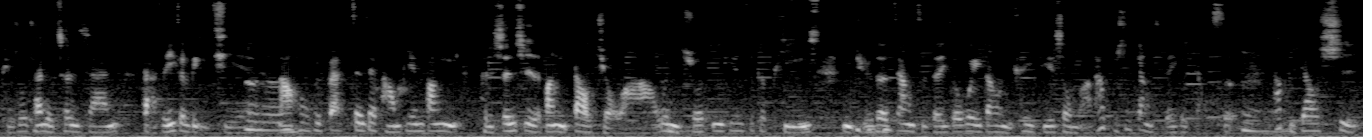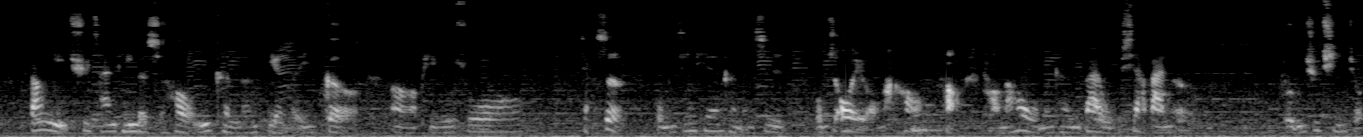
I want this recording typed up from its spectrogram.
比如说穿着衬衫打着一个领结，嗯然后会站站在旁边帮你很绅士的帮你倒酒啊，问你说今天这个瓶你觉得这样子的一个味道你可以接受吗？他不是这样子的一个角色，嗯。它比较是当你去餐厅的时候，你可能点了一个呃，比如说假设我们今天可能是我们是 OL 嘛，哈、嗯。好好，然后我们可能礼拜五下班了，我们去清酒，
